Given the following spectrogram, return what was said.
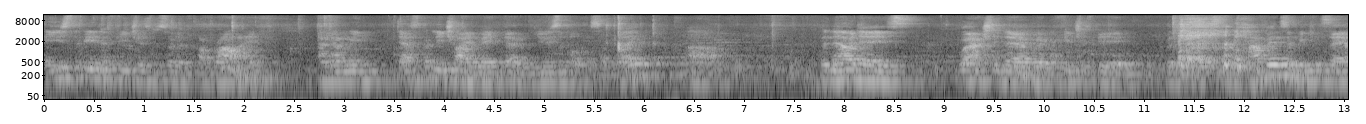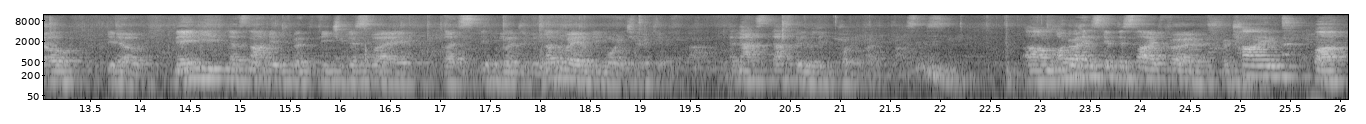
it used to be that features would sort of arrive, and then we desperately try and make them usable in some way. Um, but nowadays, we're actually there when the features being released happens, and we can say, oh, you know, maybe let's not implement the feature this way, let's implement it another way, it'll be more intuitive. And that's, that's been really important part of the process. Um, I'll go ahead and skip this slide for, for time, but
